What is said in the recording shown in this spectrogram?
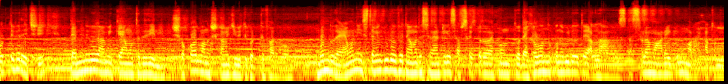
করতে পেরেছি, তেমনিভাবে আমি কেমতের দিন সকল মানুষকে আমি জীবিত করতে পারব। বন্ধুরা, এমনই ইসলামিক ভিডিও পেতে আমাদের চ্যানেলটিকে সাবস্ক্রাইব করে রাখুন। তো দেখাবো অন্য কোনো ভিডিওতে আল্লাহ হাফেজ। আসসালামু আলাইকুম রহমতুল্লাহ।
